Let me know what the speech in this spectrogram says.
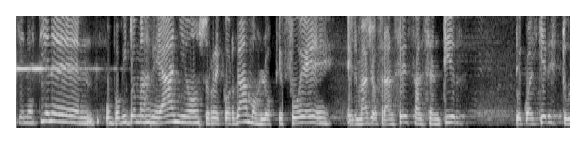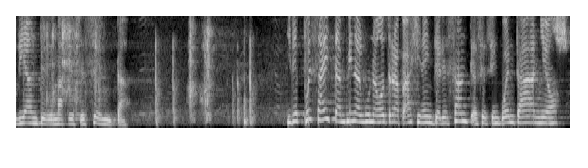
Quienes tienen un poquito más de años recordamos lo que fue el Mayo francés al sentir de cualquier estudiante de más de 60. Y después hay también alguna otra página interesante, hace 50 años,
